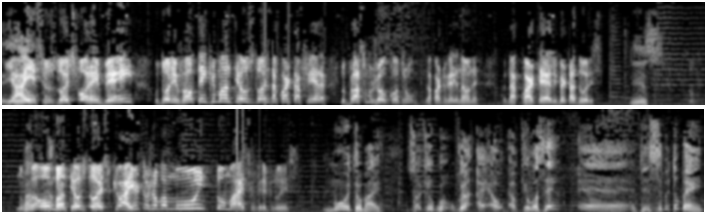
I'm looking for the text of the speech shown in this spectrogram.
E eu... aí, se os dois forem bem, o Dorival tem que manter os dois da quarta-feira. No próximo jogo contra o. Da quarta-feira não, né? Na quarta é Libertadores. Isso. No, Man, ou manter os dois, porque o Ayrton jogou muito mais que o Felipe Luiz. Muito mais. Só que o, o é, é, é, o que você é, disse muito bem.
